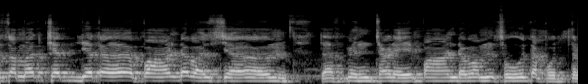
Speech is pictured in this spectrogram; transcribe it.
समक्षत पांडव से तस्मिन क्षणे पांडव सूतपुत्र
